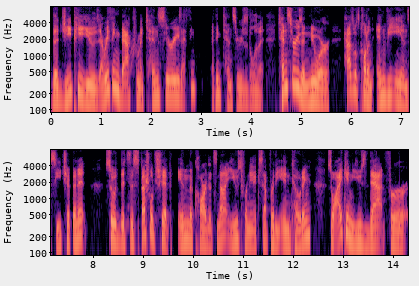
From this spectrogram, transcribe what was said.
the GPUs, everything back from a 10 series, I think I think 10 series is the limit. 10 series and newer has what's called an NVENC chip in it. So it's a special chip in the card that's not used for anything except for the encoding. So I can use that for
